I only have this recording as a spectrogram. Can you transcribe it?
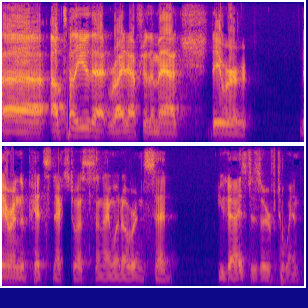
Uh, I'll tell you that right after the match, they were they were in the pits next to us, and I went over and said, "You guys deserve to win."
